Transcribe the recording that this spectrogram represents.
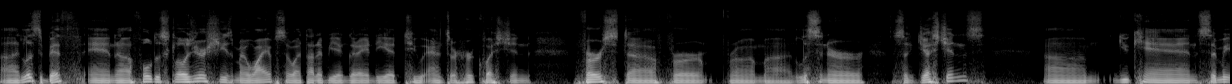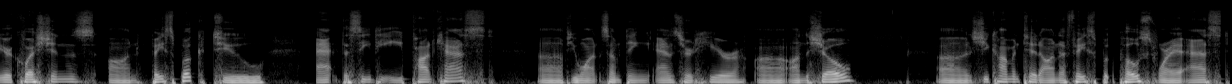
uh, Elizabeth. And uh, full disclosure, she's my wife, so I thought it'd be a good idea to answer her question first uh, for from uh, listener suggestions. Um, you can submit your questions on Facebook to at the CTE podcast uh, if you want something answered here on the show. she commented on a Facebook post where I asked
